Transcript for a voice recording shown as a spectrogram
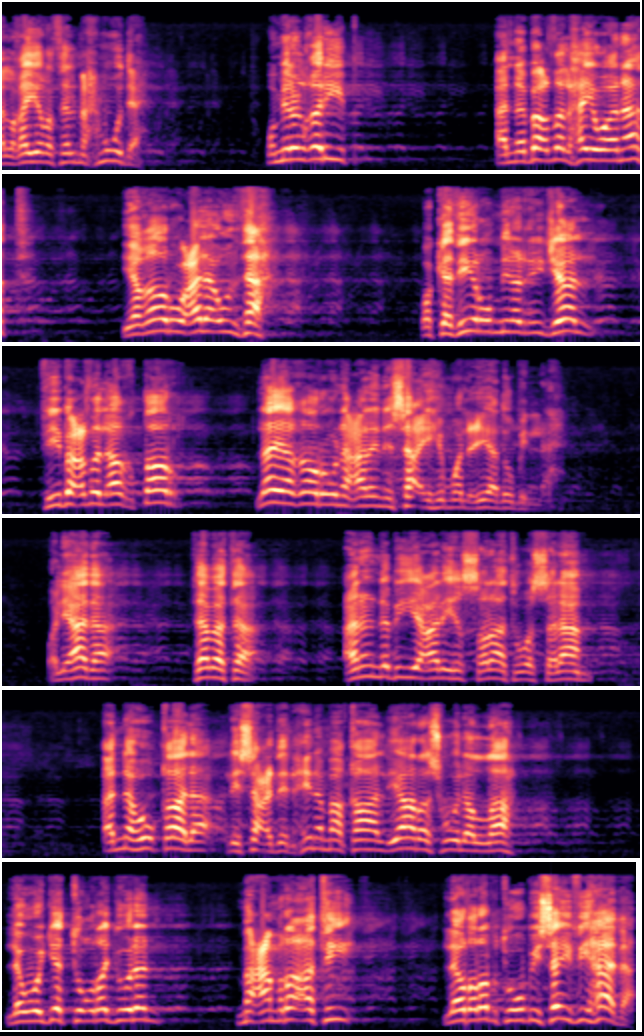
الغيرة المحمودة. ومن الغريب أن بعض الحيوانات يغار على أنثاه وكثير من الرجال في بعض الأغطار لا يغارون على نسائهم والعياذ بالله. ولهذا ثبت عن النبي عليه الصلاة والسلام أنه قال لسعد حينما قال يا رسول الله لو وجدت رجلا مع امرأتي لضربته بسيف هذا.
